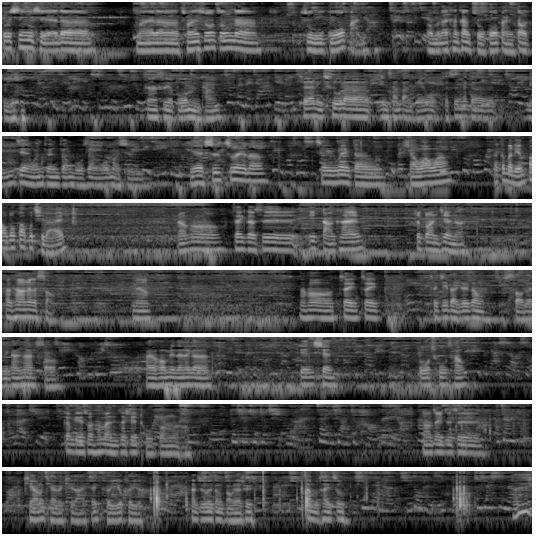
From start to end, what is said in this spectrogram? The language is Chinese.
不信邪的买了传说中的祖国版，我们来看看祖国版到底真的是有多母汤。虽然你出了隐藏版给我，可是那个零件完全装不上，我马是也是醉了。这一位的小娃娃，他根本连抱都抱不起来。然后这个是一打开就断剑了，看到那个手没有？然后最最最基本就是这种手的，你看看手，还有后面的那个边线多粗糙，更别说他们这些涂装了啊。然后这一只是卡都卡不起来，哎，可以又可以了，它就会这样倒下去。站不太住。哎，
